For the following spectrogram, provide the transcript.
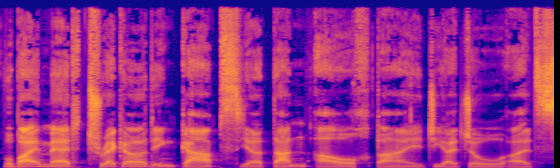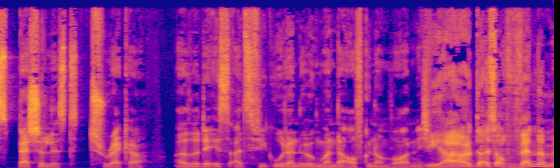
Wobei Mad Tracker, den gab's ja dann auch bei G.I. Joe als Specialist Tracker. Also der ist als Figur dann irgendwann da aufgenommen worden. Ich ja, da ist auch Venom,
